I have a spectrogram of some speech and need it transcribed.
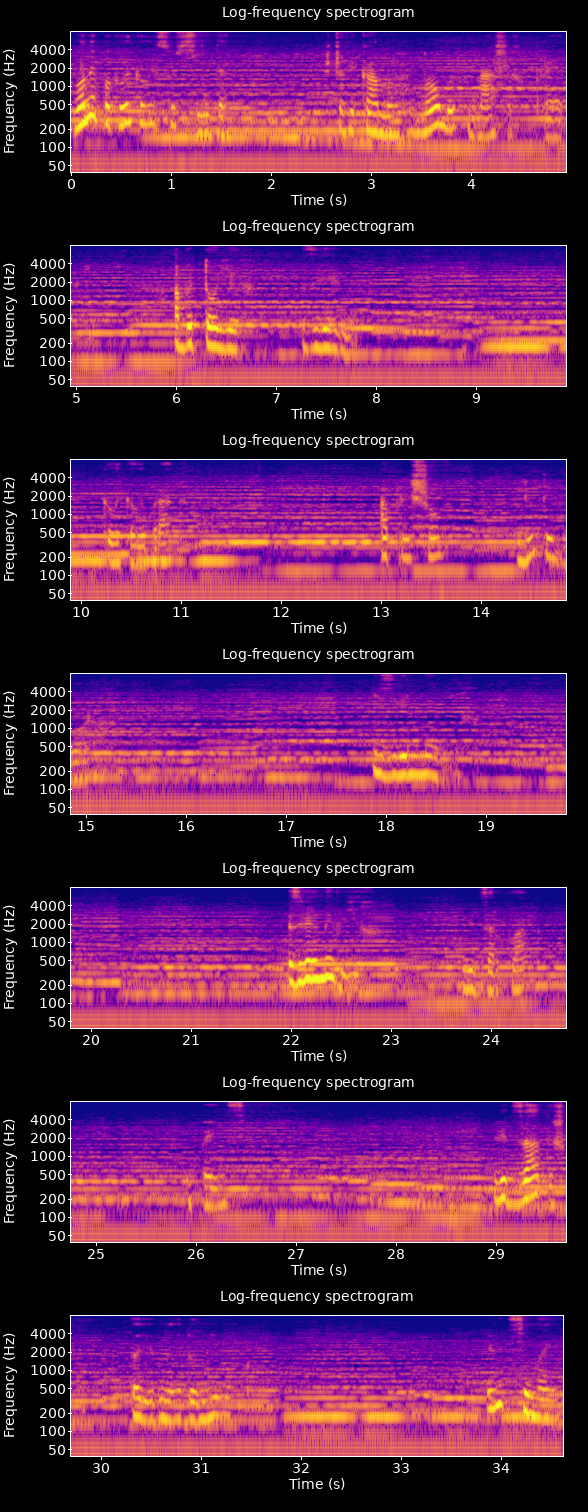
вони покликали сусіда, що віками гнобив наших предків, аби то їх звільнив. Кликали брата, а прийшов лютий ворог і звільнив їх. Звільнив їх від зарплат і пенсій, від затишку та рідних домівок, від сімей,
